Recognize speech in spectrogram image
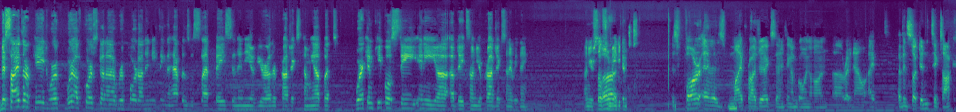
Besides our page, we're we're of course gonna report on anything that happens with Slapface and any of your other projects coming up. But where can people see any uh, updates on your projects and everything on your social Uh, media? As far as my projects, anything I'm going on uh, right now, I I've been sucked into TikTok.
